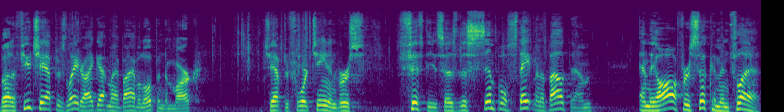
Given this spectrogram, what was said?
But a few chapters later, I got my Bible open to Mark chapter 14 and verse 50. It says this simple statement about them, and they all forsook him and fled.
